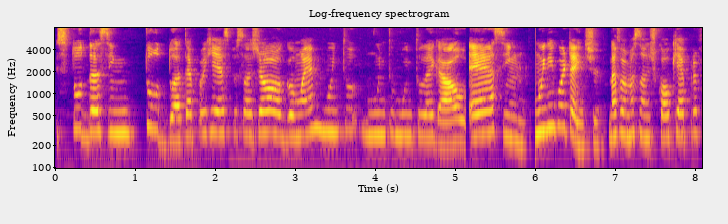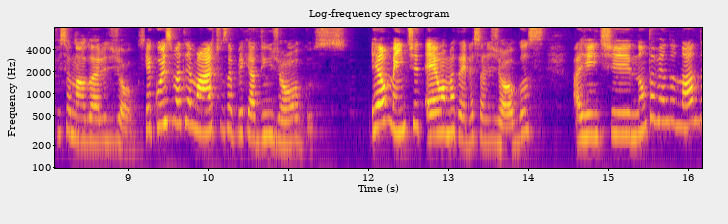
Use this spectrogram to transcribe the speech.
estuda assim tudo, até porque as pessoas jogam, é muito, muito, muito legal. É assim, muito importante na formação de qualquer profissional da área de jogos. Recursos matemáticos aplicados em jogos. Realmente é uma matéria só de jogos. A gente não tá vendo nada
